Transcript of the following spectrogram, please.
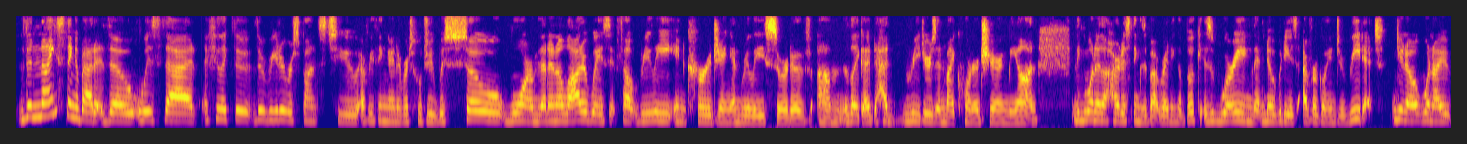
The nice thing about it, though, was that I feel like the the reader response to everything I never told you was so warm that in a lot of ways it felt really encouraging and really sort of um, like I readers in my corner cheering me on. I think one of the hardest things about writing a book is worrying that nobody is ever going to read it. You know, when I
